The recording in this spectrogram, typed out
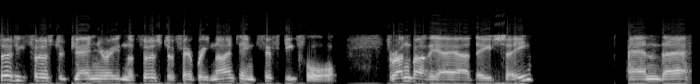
31st of January and the 1st of February 1954. It's run by the ARDC. And uh,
